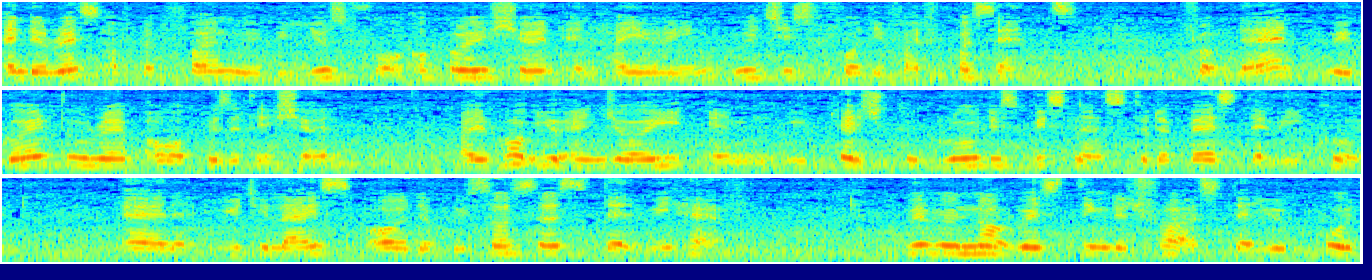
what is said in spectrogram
and the rest of the fund will be used for operation and hiring which is 45%. From that, we're going to wrap our presentation. I hope you enjoy it and we pledge to grow this business to the best that we could and utilize all the resources that we have. We will not wasting the trust that you put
